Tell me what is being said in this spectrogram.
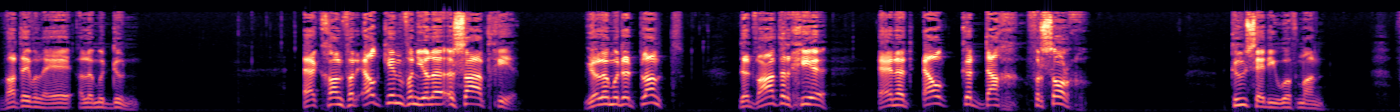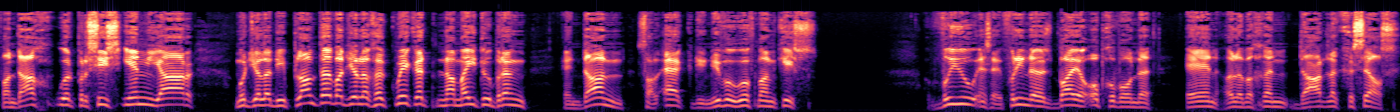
wat hy wil hê hulle moet doen. Ek gaan vir elkeen van julle 'n saad gee. Julle moet dit plant, dit water gee en dit elke dag versorg. Toe sê die hoofman: "Vandag oor presies 1 jaar moet julle die plante wat julle gekweek het na my toe bring en dan sal ek die nuwe hoofman kies. Wuyu en sy vriende is baie opgewonde en hulle begin dadelik gesels.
